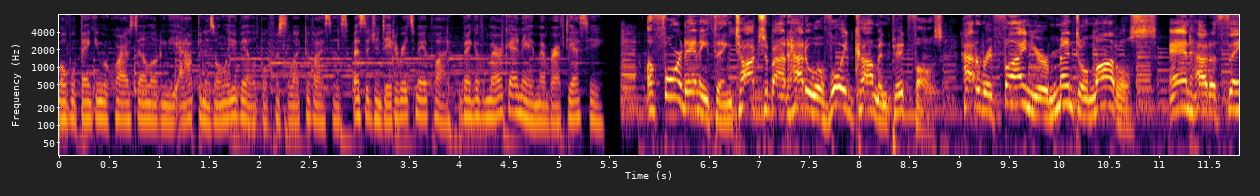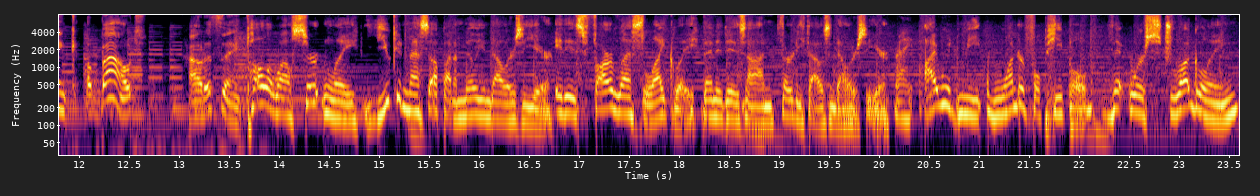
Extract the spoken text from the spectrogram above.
Mobile banking requires downloading the app and is only available for select devices. Message and data rates may apply. Bank of America and a member FDIC. Afford Anything talks about how to avoid common pitfalls, how to refine your mental models, and how to think about how to think. Paula, while certainly you can mess up on a million dollars a year, it is far less likely than it is on $30,000 a year. Right. I would meet wonderful people that were struggling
